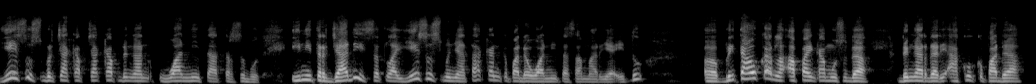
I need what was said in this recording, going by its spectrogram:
Yesus bercakap-cakap dengan wanita tersebut. Ini terjadi setelah Yesus menyatakan kepada wanita Samaria itu, e, beritahukanlah apa yang kamu sudah dengar dari aku kepada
